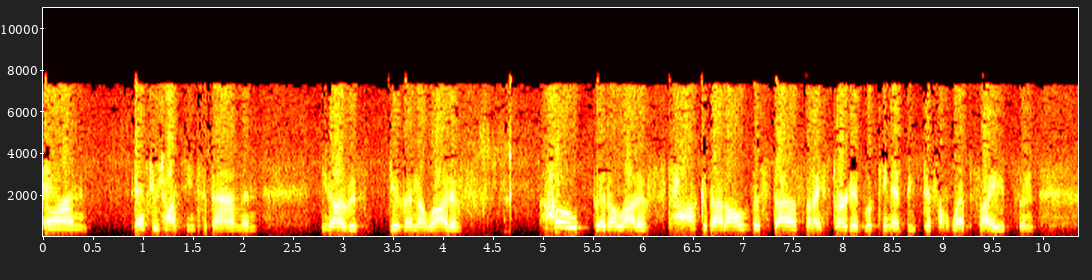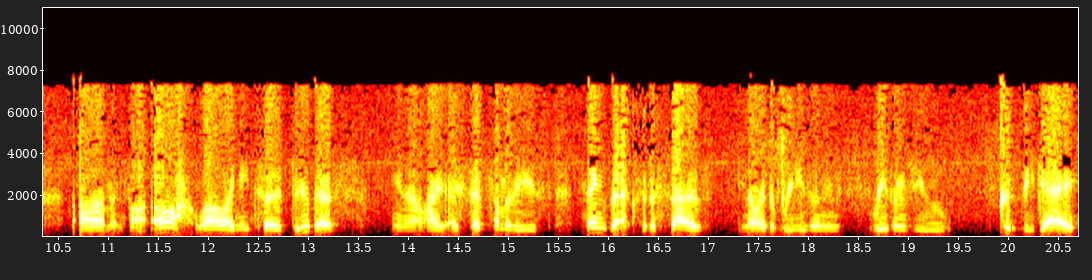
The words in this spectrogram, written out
And after talking to them, and you know, I was given a lot of hope and a lot of talk about all of this stuff, and I started looking at these different websites and um, and thought, oh, well, I need to do this. You know, I, I fit some of these things that Exodus says, you know, are the reasons reasons you could be gay.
